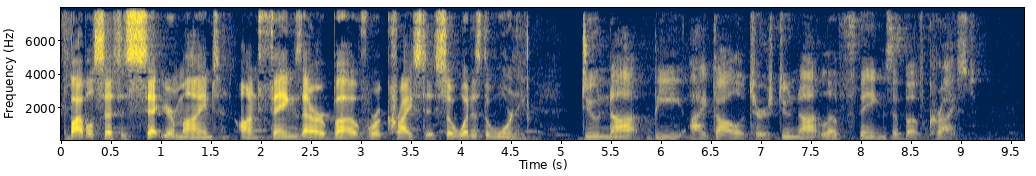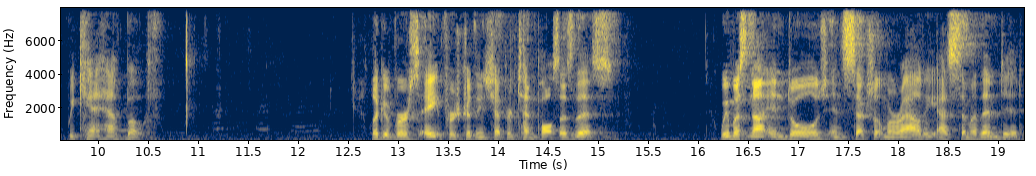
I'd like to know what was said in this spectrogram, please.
The Bible says to set your mind on things that are above where Christ is. So, what is the warning? Do not be idolaters. Do not love things above Christ. We can't have both. Look at verse 8, 1 Corinthians chapter 10. Paul says this We must not indulge in sexual immorality as some of them did.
